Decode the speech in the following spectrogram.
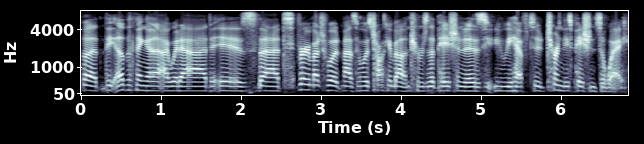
But the other thing that I would add is that very much what Mazen was talking about in terms of the patient is we have to turn these patients away,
